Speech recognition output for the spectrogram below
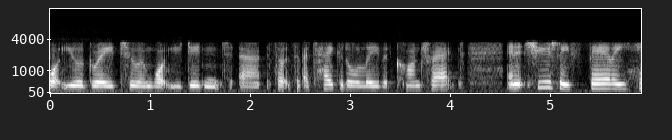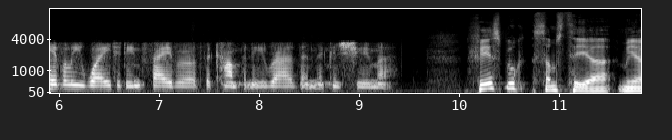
what you agreed to and what you didn't. Uh, so, it's a take it or leave it contract, and it's usually fairly heavily weighted in favour of the company rather than the consumer. Facebook ಸಂಸ್ಥೆಯ ಮಿಯಾ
